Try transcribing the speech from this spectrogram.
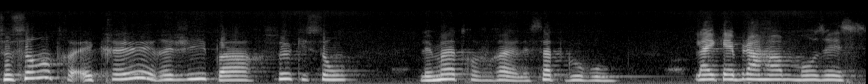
Ce centre est créé et régi par ceux qui sont les maîtres vrais, les satgurus, like Abraham, Moses,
